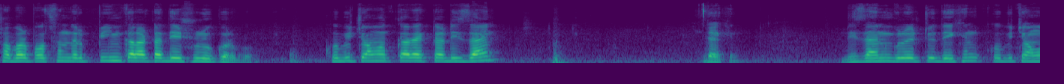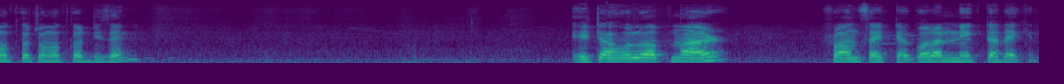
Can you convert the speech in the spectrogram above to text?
সবার পছন্দের পিঙ্ক কালারটা দিয়ে শুরু করব। খুবই চমৎকার একটা ডিজাইন দেখেন ডিজাইনগুলো একটু দেখেন খুবই চমৎকার চমৎকার ডিজাইন এটা হলো আপনার ফ্রন্ট সাইডটা গলার নেকটা দেখেন।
